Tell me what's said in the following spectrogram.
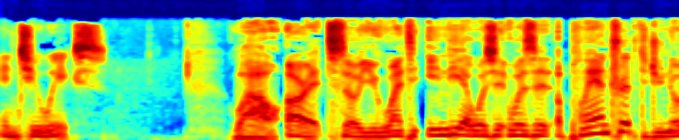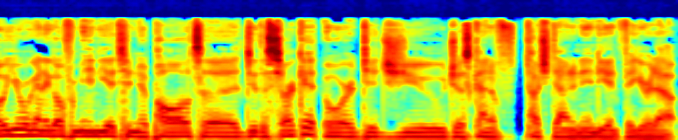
in two weeks. Wow. All right. So you went to India. Was it was it a planned trip? Did you know you were going to go from India to Nepal to do the circuit, or did you just kind of touch down in India and figure it out?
